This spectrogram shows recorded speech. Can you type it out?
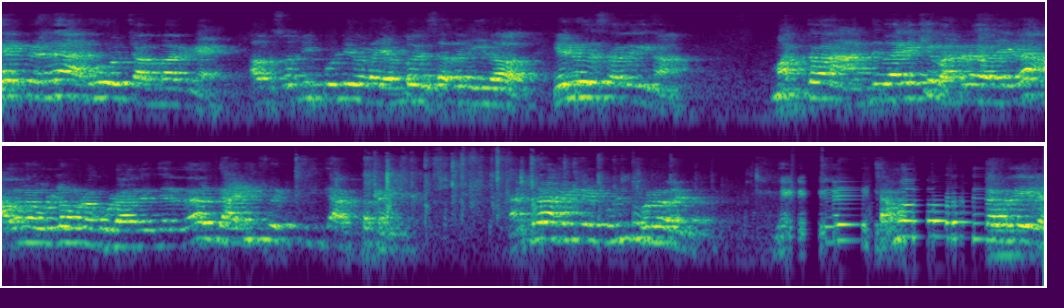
ஏற்கனவே அனுபவிச்சா பாருங்க. அவர் சொல்லி புள்ளி எண்பது சதவீதம் எழுபது சதவீதம். மற்றவன் அது வரைக்கும் வர்ற வரையில அவனை உள்ள விடக்கூடாதுங்கிறத அதுக்கு அடிப்படைக்கு அர்த்தம். நன்றாக நீங்கள் புரிந்து கொள்ள வேண்டும். சமப்படுத்துகிற வரையில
